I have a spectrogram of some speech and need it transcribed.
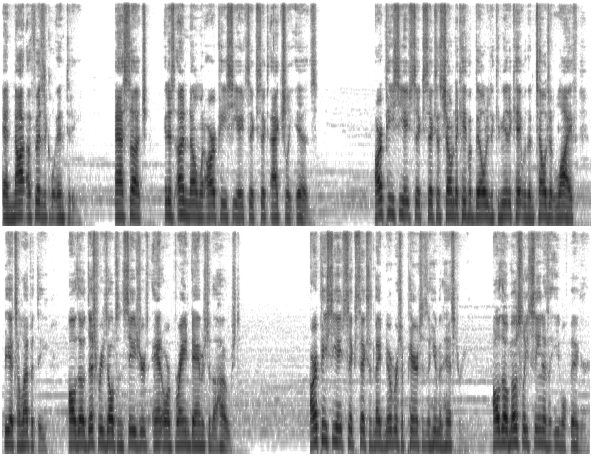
and not a physical entity. As such, it is unknown what RPC-866 actually is. RPC-866 has shown the capability to communicate with intelligent life via telepathy, although this results in seizures and or brain damage to the host. RPC-866 has made numerous appearances in human history, although mostly seen as an evil figure.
